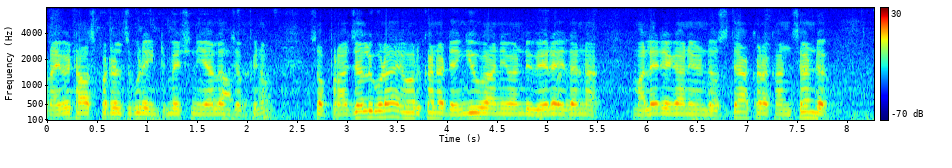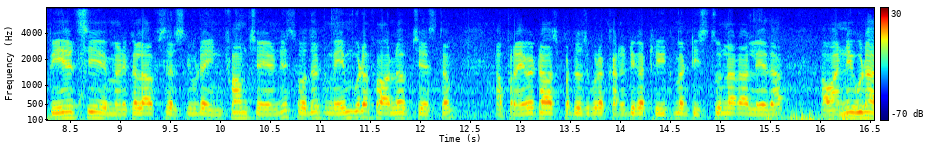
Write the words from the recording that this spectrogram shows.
ప్రైవేట్ హాస్పిటల్స్ కూడా ఇంటిమేషన్ ఇవ్వాలని చెప్పినాం. సో ప్రజలు కూడా ఎవరికైనా డెంగ్యూ కానివ్వండి వేరే ఏదైనా మలేరియా కానివ్వండి వస్తే అక్కడ కన్సర్న్డ్ పిహెచ్సి మెడికల్ ఆఫీసర్స్కి కూడా ఇన్ఫామ్ చేయండి. సో దట్ మేము కూడా ఫాలో అప్ చేస్తాం. ఆ ప్రైవేట్ హాస్పిటల్స్ కూడా కరెక్ట్గా ట్రీట్మెంట్ ఇస్తున్నారా లేదా అవన్నీ కూడా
